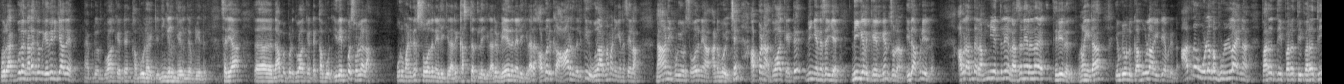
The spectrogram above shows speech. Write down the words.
ஒரு அற்புதம் நடக்கிறதுக்கு எது இருக்காதே? நான் இப்படி ஒரு துவா கேட்டேன் கபூல் ஆயிட்டு நீங்களும் கேளுங்க அப்படின்னு சரியா? நாம் இப்படி துவா கேட்டேன் கபூல். இது எப்போ சொல்லலாம்? ஒரு மனிதர் சோதனை அளிக்கிறாரு கஷ்டத்தில் இருக்கிறாரு வேதனை அளிக்கிறாரு அவருக்கு ஆறுதலுக்கு இது உதாரணமாக நீங்கள் என்ன செய்யலாம். நான் இப்படி ஒரு சோதனை அனுபவிச்சேன். அப்போ நான் துவா கேட்டு நீங்கள் என்ன செய்ய நீங்கள் கேளுங்கன்னு சொல்லலாம். இது அப்படி இல்லை. அவர் அந்த ரம்மியத்திலே ரசனையில தான் தெரியுறது. வணங்கிட்டா? இப்படி ஒன்று கபூலாகிட்டே அப்படின்னு அதான் உலகம் ஃபுல்லாக என்ன? பரத்தி பரத்தி பரத்தி.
